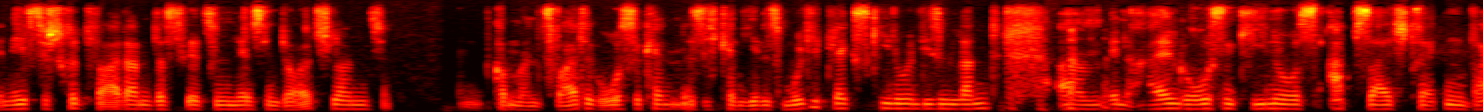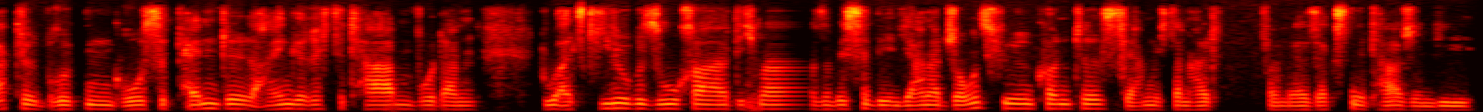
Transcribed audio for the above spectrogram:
Der nächste Schritt war dann, dass wir zunächst in Deutschland kommt meine zweite große Kenntnis. Ich kenne jedes Multiplex-Kino in diesem Land. Ähm, in allen großen Kinos Abseitsstrecken, Wackelbrücken, große Pendel eingerichtet haben, wo dann du als Kinobesucher dich mal so ein bisschen wie Indiana Jones fühlen konntest. Wir haben dich dann halt von der sechsten Etage in die,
